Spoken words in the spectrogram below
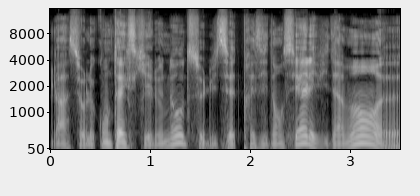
là, sur le contexte qui est le nôtre, celui de cette présidentielle, évidemment, euh,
